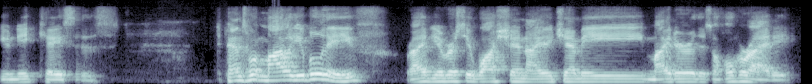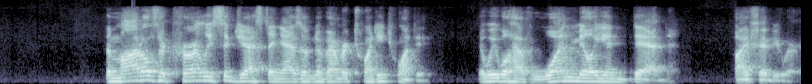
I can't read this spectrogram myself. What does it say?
unique cases. Depends what model you believe, right? University of Washington, IHME, MITRE, there's a whole variety. The models are currently suggesting, as of November 2020, that we will have 1 million dead by February.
